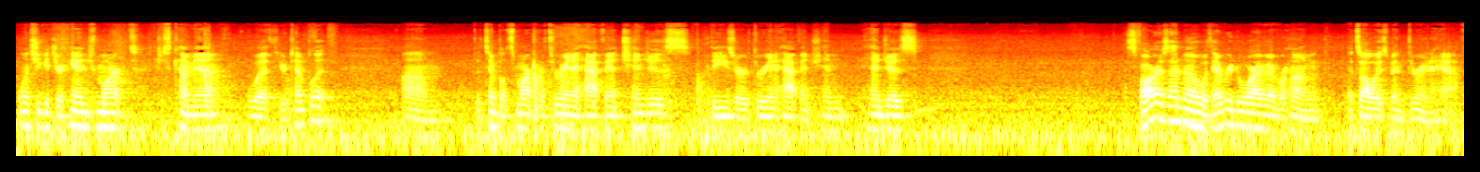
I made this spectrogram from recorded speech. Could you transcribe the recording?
Once you get your hinge marked, just come in with your template. Um, the template's marked for three and a half inch hinges. These are three and a half inch hin hinges. As far as I know, with every door I've ever hung, it's always been three and a half.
